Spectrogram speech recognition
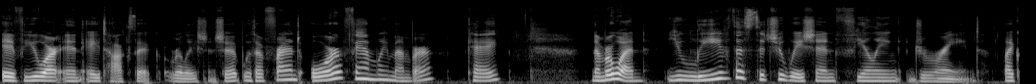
if you are in a toxic relationship with a friend or family member. Okay. Number one, you leave the situation feeling drained. Like,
